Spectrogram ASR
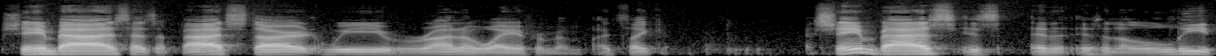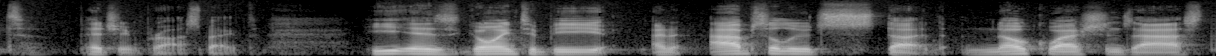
Shane Baz has a bad start, we run away from him. It's like Shane Baz is an, is an elite pitching prospect. He is going to be an absolute stud. No questions asked.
